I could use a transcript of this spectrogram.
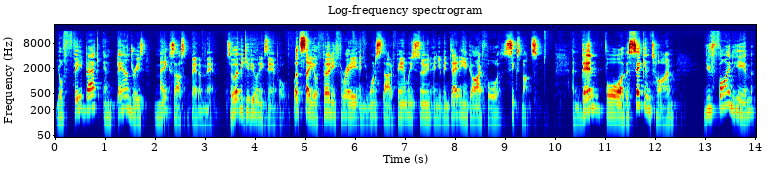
your feedback and boundaries makes us better men. So let me give you an example. Let's say you're 33 and you want to start a family soon and you've been dating a guy for six months. And then for the second time, you find him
